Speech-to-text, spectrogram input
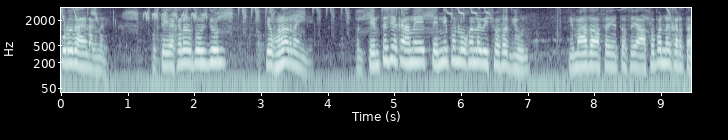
पुढं जायला लागणार आहे. फक्त एकाला दोष देऊन ते होणार नाही आहे पण त्यांचं जे काम आहे त्यांनी पण लोकांना विश्वासात घेऊन की माझं असं आहे तसं आहे असं पण न करता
